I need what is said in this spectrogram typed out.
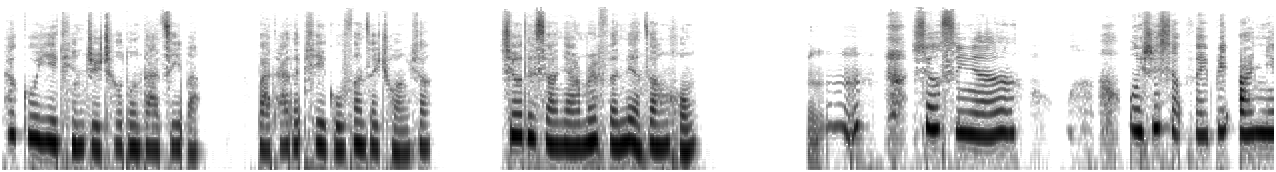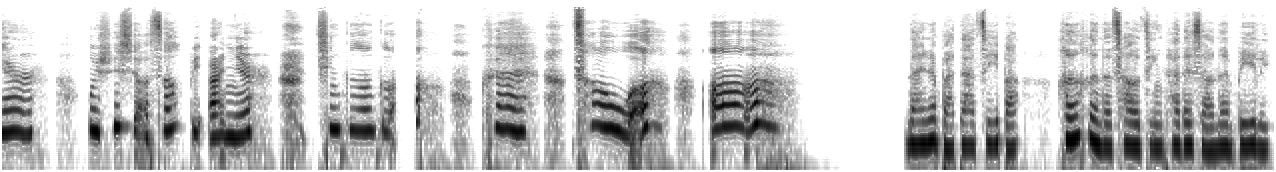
他故意停止抽动大鸡巴，把他的屁股放在床上，羞得小娘们粉脸涨红。嗯，羞死人，我我是小肥逼二妮儿，我是小骚逼二妮儿，亲哥哥，快操我啊！男人把大鸡巴狠狠地操进他的小嫩逼里，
